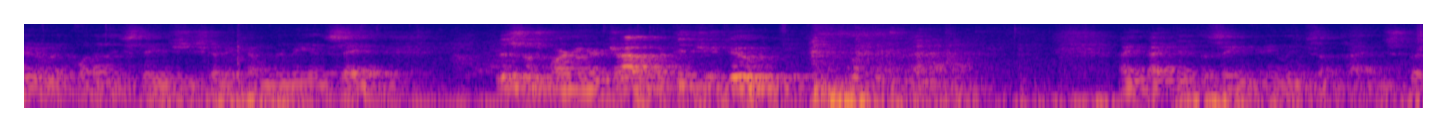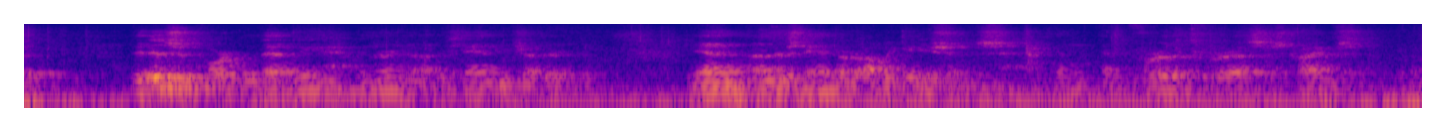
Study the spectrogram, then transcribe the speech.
do, and one of these days she's gonna come to me and say, this was part of your job, what did you do? I, I get the same feeling sometimes, but it is important that we, we learn to understand each other and understand our obligations. And, and for, us as tribes, you know,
